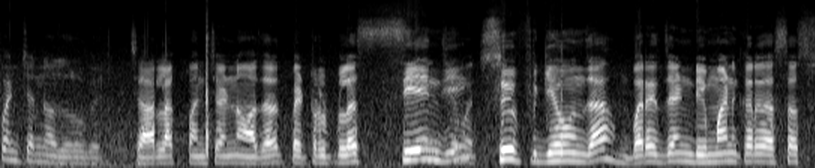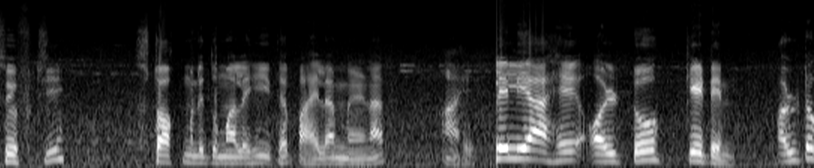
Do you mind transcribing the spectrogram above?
पंच्याण्णव हजार रुपये. चार लाख पंच्याण्णव हजारात petrol plus C N G Swift घेऊन जा. बरेच जण डिमांड करत असतात स्विफ्टची. स्टॉकमध्ये तुम्हाला ही इथे पाहायला मिळणार आहे. आलेली आहे Alto K ten Alto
